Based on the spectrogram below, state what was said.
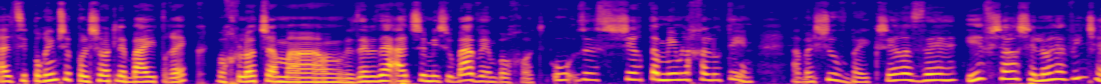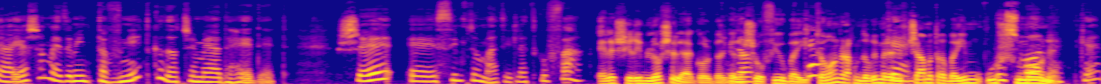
על ציפורים שפולשות לבית ריק, ואוכלות שם וזה וזה, עד שמישהו בא והן בורחות. זה שיר תמים לחלוטין. אבל שוב, בהקשר הזה, אי אפשר שלא להבין שיש שם איזה מין תבנית כזאת שמהדהדת. שסימפטומטית לתקופה. אלה שירים לא של לאה גולדברג, אלא לא. שהופיעו בעיתון, כן, ואנחנו מדברים כן. על 1948. כן,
